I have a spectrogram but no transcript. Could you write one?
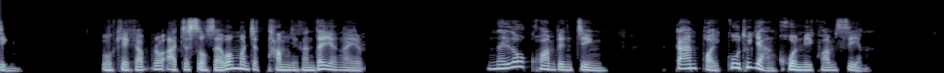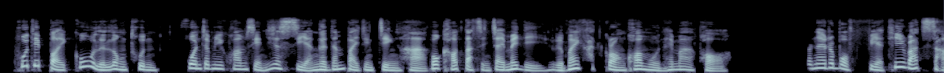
จริง โอเคครับ เราอาจจะสงสัยว่ามันจะทำอย่างนั้นได้ยังไง ในโลกความเป็นจริง การปล่อยกู้ทุกอย่างควรมีความเสี่ยง ผู้ที่ปล่อยกู้หรือลงทุนควรจะมีความเสี่ยงที่จะเสียเงินนั้นไปจริง ๆ หากพวกเขาตัดสินใจไม่ดี หรือไม่คัดกรองข้อมูลให้มากพอในระบบเฟียดที่รัฐสา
